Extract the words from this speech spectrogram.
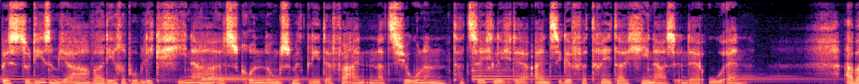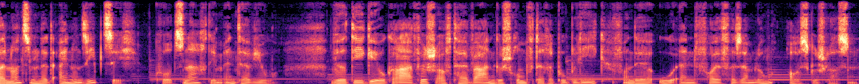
Bis zu diesem Jahr war die Republik China als Gründungsmitglied der Vereinten Nationen tatsächlich der einzige Vertreter Chinas in der UN. Aber 1971, kurz nach dem Interview, wird die geografisch auf Taiwan geschrumpfte Republik von der UN-Vollversammlung ausgeschlossen.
